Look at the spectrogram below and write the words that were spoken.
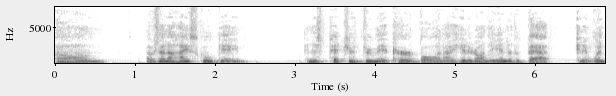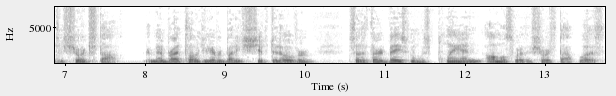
um, I was in a high school game, and this pitcher threw me a curveball, and I hit it on the end of the bat, and it went to shortstop. Remember, I told you everybody shifted over? So the third baseman was playing almost where the shortstop was.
